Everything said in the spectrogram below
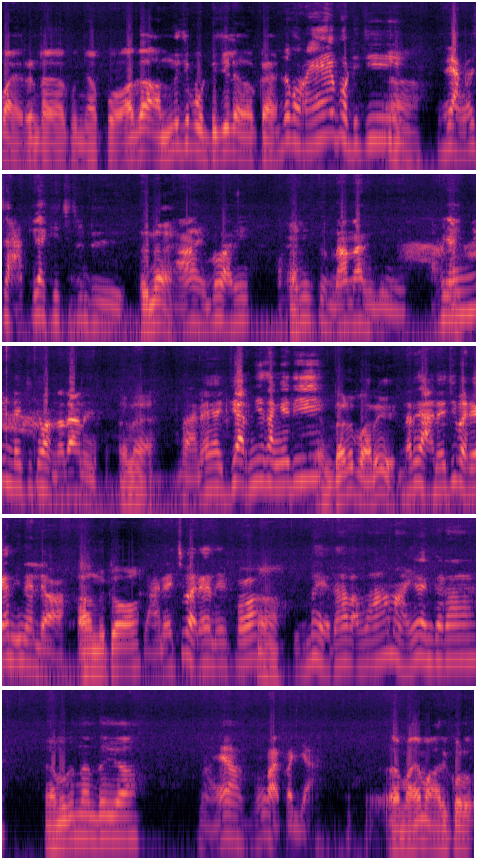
പയറുണ്ടാകാ കുഞ്ഞാപ്പോ? അത് അന്ന് പൊട്ടിച്ചില്ലേ അതൊക്കെ? കൊറേ പൊട്ടിച്ച്. ഞങ്ങൾ ചാക്കിലാക്കി വെച്ചിട്ടുണ്ട്. ആ എമ്മ പറയും വന്നതാണ്. അല്ലേ ഞാനെ ഇജ്ജ് അറിഞ്ഞ സംഗതി. എന്താണ് പറയ്? ഞാനേച്ചി പറയാ നീനല്ലോ എന്നിട്ടോ? ഞാനേച്ചി പറയാ നീ ഇപ്പൊ ഇമ്മ ഏതാ വള്ളാ മഴ എന്റടാ നമുക്കിന്ന് എന്താ ചെയ്യാ? മഴ കുഴപ്പമില്ല മഴ മാറിക്കോളും.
